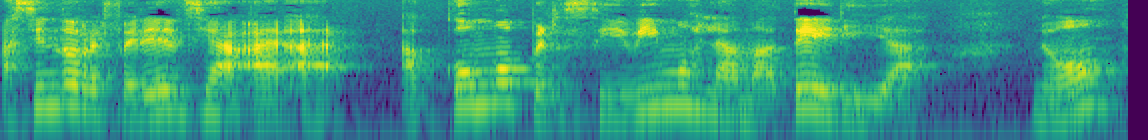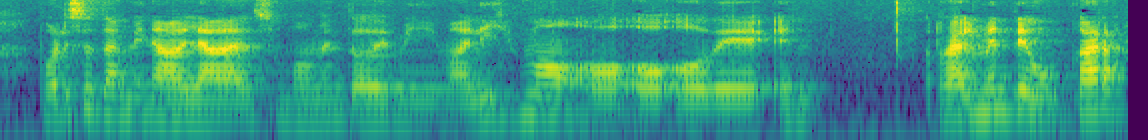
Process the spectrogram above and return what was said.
haciendo referencia a, cómo percibimos la materia, ¿no? Por eso también hablaba en su momento de minimalismo o, de realmente buscar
